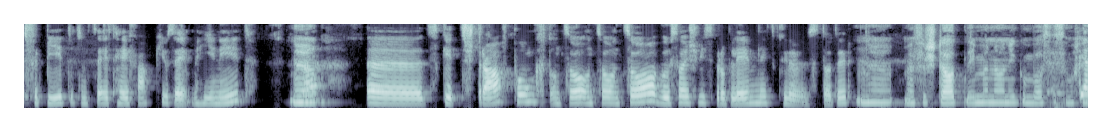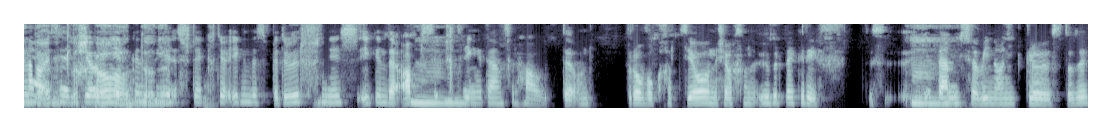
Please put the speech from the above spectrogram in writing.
verbietet und sagt, hey, fuck you, sagt man hier nicht. Ja äh, es gibt Strafpunkt und so und so und so, weil so ist wie das Problem nicht gelöst, oder? Ja, man versteht immer noch nicht, um was es am Kind genau, eigentlich es ja geht. Oder? Es steckt ja irgendein Bedürfnis, irgendeine Absicht mm. hinter dem Verhalten und Provokation ist einfach so ein Überbegriff. Das, mm. Dem ist ja wie noch nicht gelöst, oder?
